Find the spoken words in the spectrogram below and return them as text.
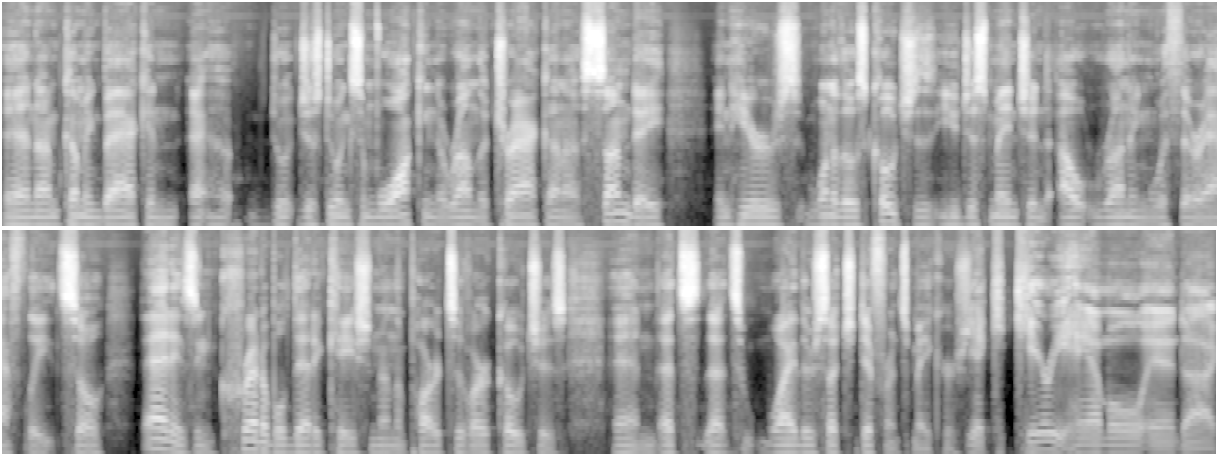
and I'm coming back and uh, do, just doing some walking around the track on a Sunday. And here's one of those coaches that you just mentioned out running with their athletes. So that is incredible dedication on the parts of our coaches, and that's that's why they're such difference makers. Yeah, Kerry Hamill and uh,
